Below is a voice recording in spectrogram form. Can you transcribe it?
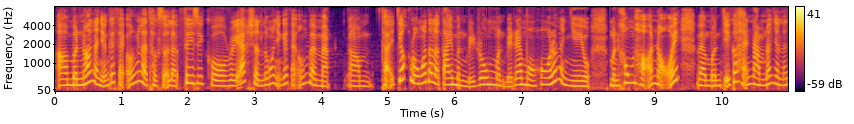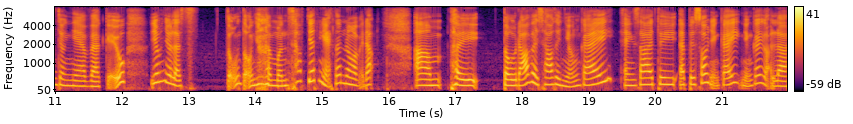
À, mình nói là những cái phản ứng là thật sự là physical reaction luôn á những cái phản ứng về mặt um, thể chất luôn á tức là tay mình bị run mình bị ra mồ hôi rất là nhiều mình không thở nổi và mình chỉ có thể nằm đó nhìn lên trần nhà và kiểu giống như là tưởng tượng như là mình sắp chết ngạt tới nơi vậy đó. Um, thì từ đó về sau thì những cái anxiety episode những cái những cái gọi là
